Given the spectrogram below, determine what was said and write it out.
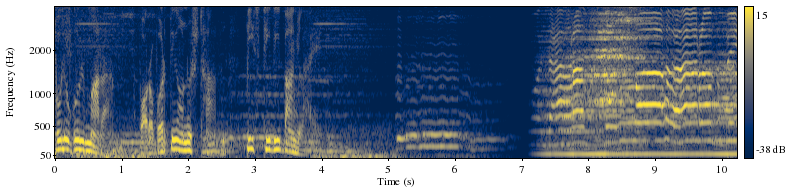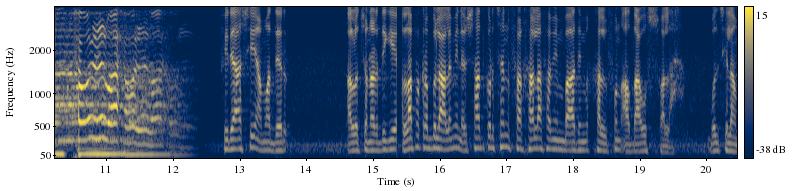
বুলুগুল মারা পরবর্তী অনুষ্ঠান পিস টিভি বাংলায়। ফিরে আসি আমাদের আলোচনার দিকে। আল্লাহ ফাকরাবুল আলমিন এরশাদ করছেন ফাখালাফ আমিম বাদিম খালফুন আদাউসলাহ বলছিলাম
